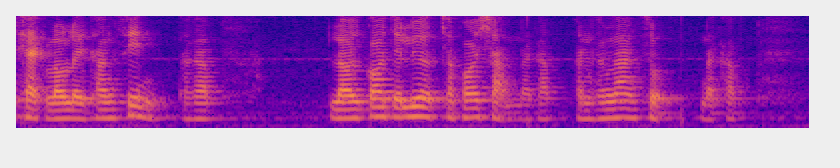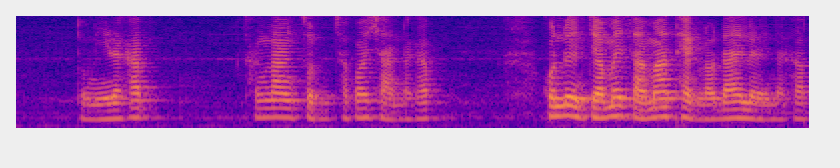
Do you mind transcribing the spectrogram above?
แท็กเราเลยทั้งสิ้นนะครับ เราก็จะเลือกเฉพาะฉันนะครับ อันข้างล่างสุดนะครับ ตรงนี้นะครับข้างล่างสุดเฉพาะฉันนะครับ คนอื่นจะไม่สามารถแท็กเราได้เลยนะครับ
